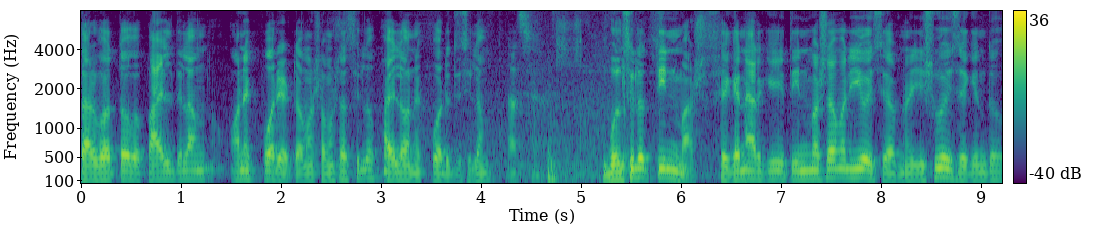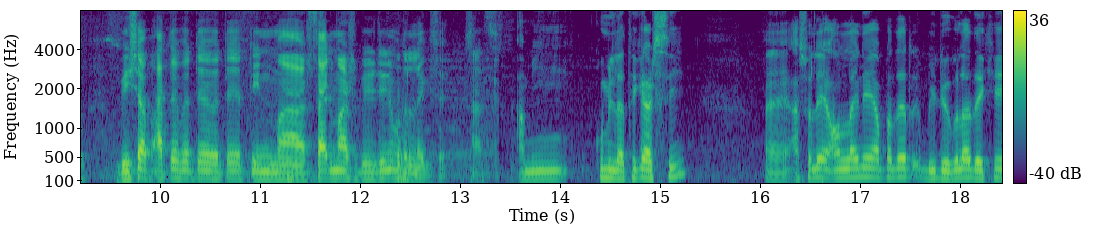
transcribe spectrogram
তারপর তো ফাইল দিলাম অনেক পরে একটু আমার সমস্যা ছিল ফাইল অনেক পরে দিছিলাম। আচ্ছা। বলছিল তিন মাস সেখানে আর কি তিন মাসে আমার ইয়ে হয়েছে আপনার ইস্যু হয়েছে কিন্তু ভিসা পাতে পেতে পেতে তিন মাস চার মাস বিশ দিনের মতন লেগেছে। আচ্ছা। আমি কুমিল্লা থেকে আসছি। আসলে অনলাইনে আপনাদের ভিডিওগুলো দেখে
